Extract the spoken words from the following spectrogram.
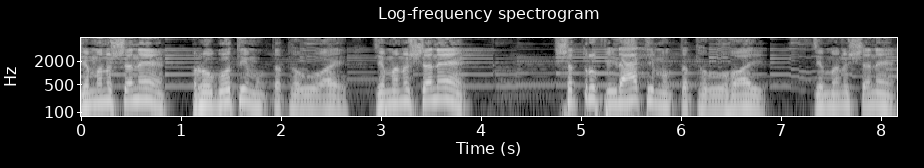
જે મનુષ્યને રોગોથી મુક્ત થવું હોય, જે મનુષ્યને શત્રુ પીડાથી મુક્ત થવું હોય, જે મનુષ્યને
